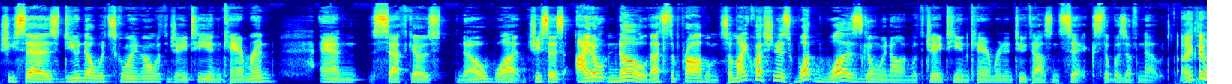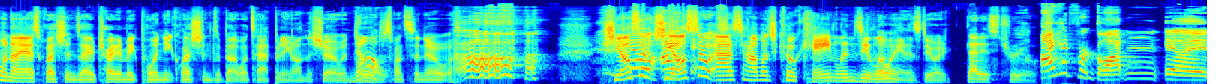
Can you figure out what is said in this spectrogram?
she says, "Do you know what's going on with JT and Cameron?" And Seth goes, No, what? She says, I don't know. That's the problem. So my question is, what was going on with JT and Cameron in 2006 that was of note? I think that when I ask questions, I try to make poignant questions about what's happening on the show, and No. Dylan just wants to know. She also No, she I- also asked how much cocaine Lindsay Lohan is doing. That is true. I had forgotten uh,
